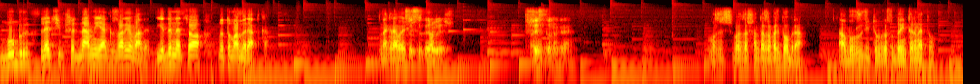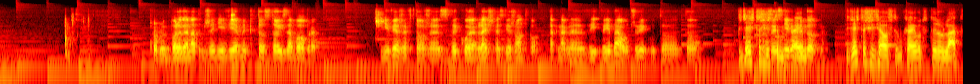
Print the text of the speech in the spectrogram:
Bubr leci przed nami jak zwariowany. Jedyne co, no to mamy Radka. Nagrałeś Co sugerujesz? Wszystko nagrałem. Może trzeba zaszantażować Bobra. Albo wrzucić to po prostu do internetu. Problem polega na tym, że nie wiemy, kto stoi za bobrem. Nie wierzę w to, że zwykłe leśne zwierzątko tak nagle wy- wyjebało człowieku. To, to, Widziałeś, co to, się to jest niewiarygodne. Widziałeś, co się działo w tym kraju od tylu lat?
